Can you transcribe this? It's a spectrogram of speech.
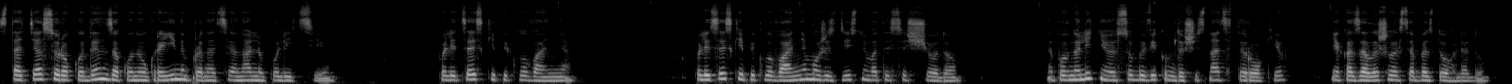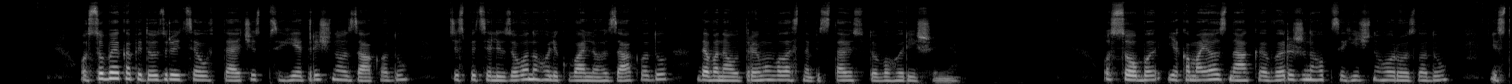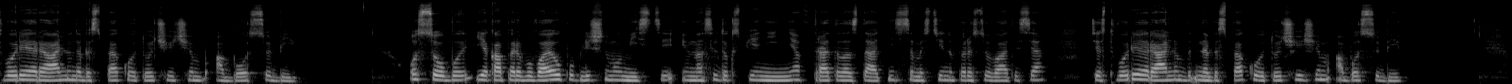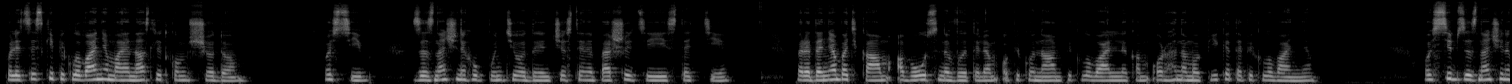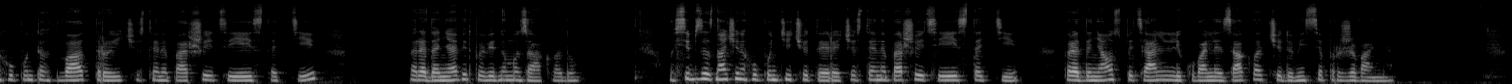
Стаття 41 Закону України про Національну поліцію. Поліцейське піклування. Поліцейське піклування може здійснюватися щодо неповнолітньої особи віком до 16 років, яка залишилася без догляду, особи, яка підозрюється у втечі з психіатричного закладу чи спеціалізованого лікувального закладу, де вона утримувалась на підставі судового рішення. Особи, яка має ознаки вираженого психічного розладу і створює реальну небезпеку оточуючим або собі. Особи, яка перебуває у публічному місці і внаслідок сп'яніння втратила здатність самостійно пересуватися чи створює реальну небезпеку оточуючим або собі. Поліцейське піклування має наслідком щодо осіб, зазначених у пункті 1 частини 1 цієї статті, передання батькам або усиновителям, опікунам, піклувальникам, органам опіки та піклування, осіб, зазначених у пунктах 2, 3 частини 1 цієї статті, передання відповідному закладу, осіб, зазначених у пункті 4 частини 1 цієї статті, передання у спеціальний лікувальний заклад чи до місця проживання.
